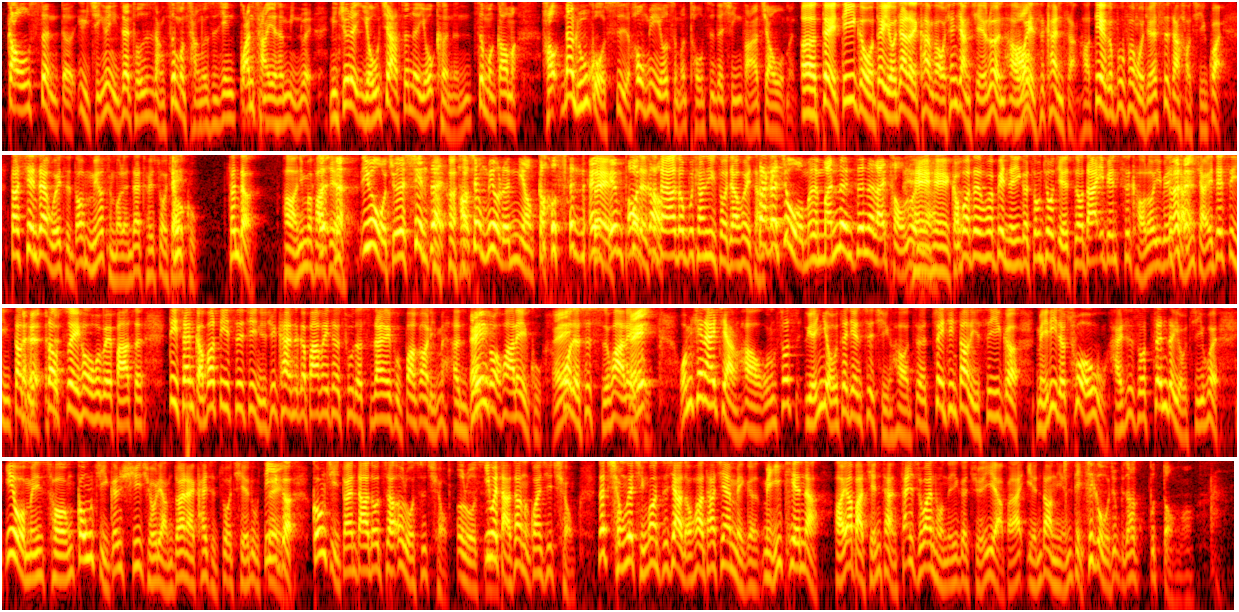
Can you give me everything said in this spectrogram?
高盛的预期？因为你在投资市场这么长的时间，观察也很敏锐，你觉得油价真的有可能这么高吗？好，那如果是后面有什么投资的心法要教我们？呃，对，第一个我对油价的看法，我先讲结论哈，我也是看涨哈。第二个部分，我觉得市场好奇怪，到现在为止都没有什么人在推塑胶股，真的。好，你有没有发现？呃因为我觉得现在 好像没有人鸟高盛那一篇报或者是大，家都不相信塑胶会涨。大概就我们蛮认真的来讨论啊。嘿嘿，搞不好这会变成一个中秋节之后，大家一边吃烤肉一边想一想，哎，这事情到底到最后会不会发生？第三，搞不好第四季你去看这个巴菲特出的十三 F 报告里面，很多哎塑化类股哎或者是石化类。我们先来讲哈，我们说是原油这件事情哈，这最近到底是一个美丽的错误，还是说真的有机会？因为我们从供给跟需求两端来开始做切入。第一个，供给端大家都知道俄罗斯穷，俄罗斯因为打仗的关系穷。那穷的情况之下的话，它现在每个每一天呢、好要把减产三十万桶的一个决议啊，把它延到年底。这个我就比较不懂哦，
